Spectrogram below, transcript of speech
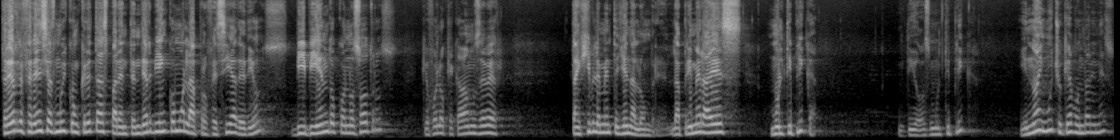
Tres referencias muy concretas para entender bien cómo la profecía de Dios, viviendo con nosotros, que fue lo que acabamos de ver, tangiblemente llena al hombre. La primera es multiplica. Dios multiplica. Y no hay mucho que abundar en eso.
